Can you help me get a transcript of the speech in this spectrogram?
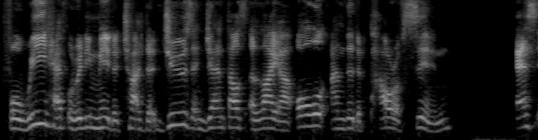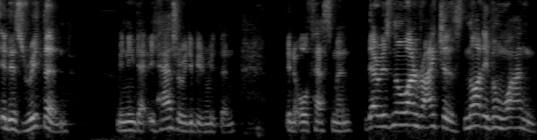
For we have already made the charge that Jews and Gentiles alike are all under the power of sin as it is written meaning that it has already been written in the Old Testament there is no one righteous not even one.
